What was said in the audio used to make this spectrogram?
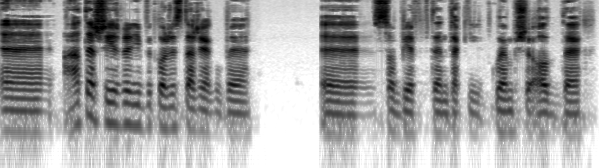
E, A też jeżeli wykorzystasz jakby e, sobie w ten taki głębszy oddech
